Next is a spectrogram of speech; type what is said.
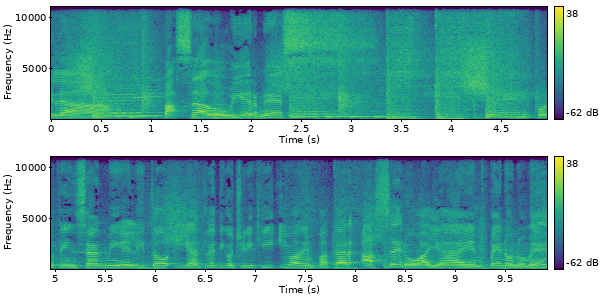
El ah, pasado viernes, Sporting San Miguelito y Atlético Chiriquí iban a empatar a cero allá en Penonomé.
